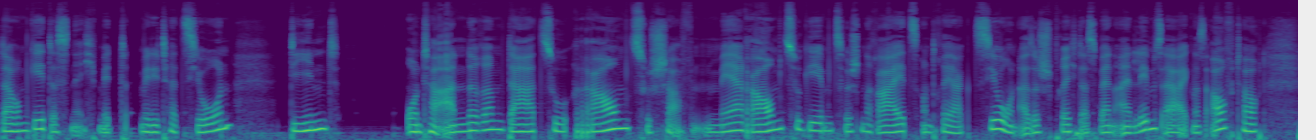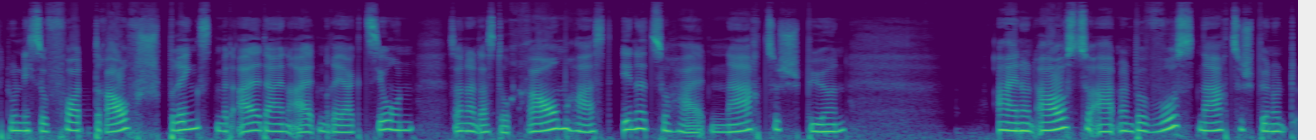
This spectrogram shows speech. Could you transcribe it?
Darum geht es nicht. Mit Meditation dient unter anderem dazu, Raum zu schaffen, mehr Raum zu geben zwischen Reiz und Reaktion. Also sprich, dass wenn ein Lebensereignis auftaucht, du nicht sofort drauf springst mit all deinen alten Reaktionen, sondern dass du Raum hast, innezuhalten, nachzuspüren, ein- und auszuatmen, bewusst nachzuspüren und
